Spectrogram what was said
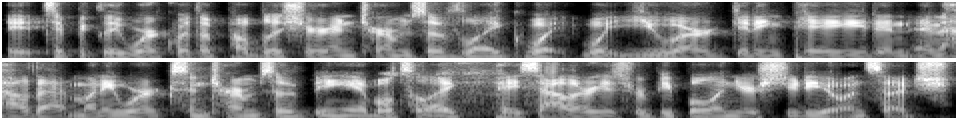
it typically work with a publisher in terms of like what what you are getting paid and, and how that money works in terms of being able to like pay salaries for people in your studio and such?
